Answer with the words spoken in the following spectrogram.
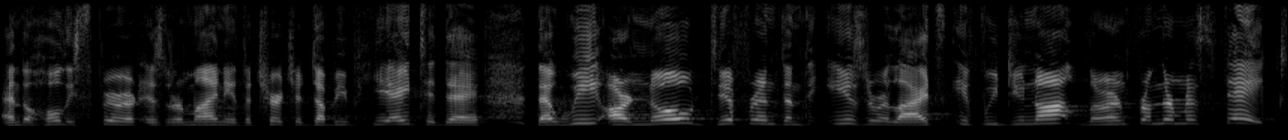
and the Holy Spirit is reminding the church at WPA today that we are no different than the Israelites if we do not learn from their mistakes.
